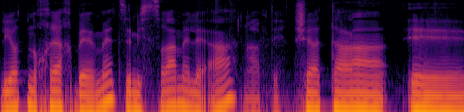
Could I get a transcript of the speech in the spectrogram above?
להיות נוכח באמת, זה משרה מלאה. אהבתי. שאתה, אה,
